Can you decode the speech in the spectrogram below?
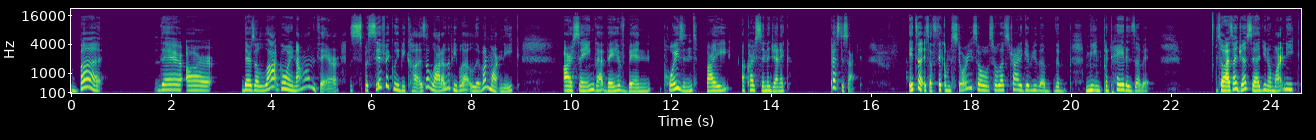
But there are there's a lot going on there, specifically because a lot of the people that live on Martinique are saying that they have been poisoned by a carcinogenic pesticide. It's a it's a thickum story, so so let's try to give you the the meat and potatoes of it. So as I just said, you know, Martinique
